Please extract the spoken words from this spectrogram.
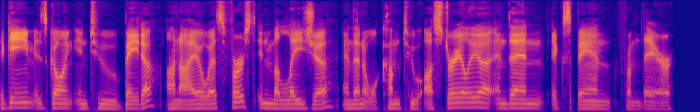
The game is going into beta on iOS first in Malaysia, and then it will come to Australia and then expand from there.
